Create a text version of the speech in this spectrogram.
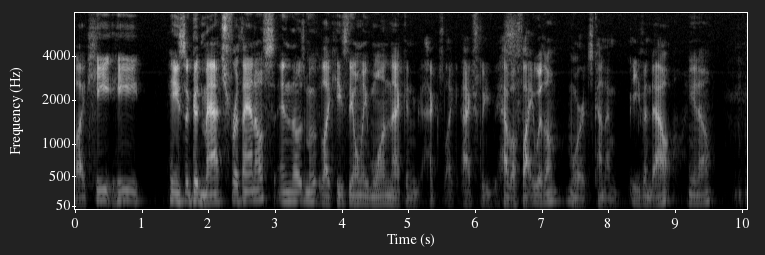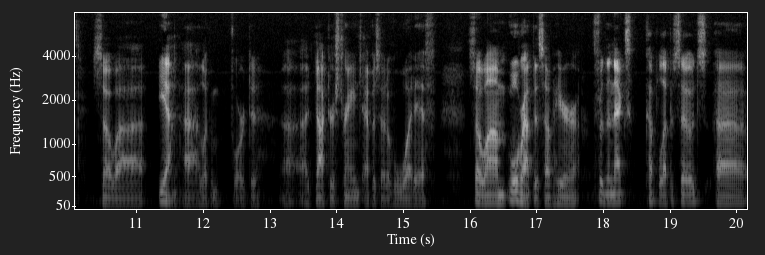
Like he he he's a good match for Thanos in those movies. Like he's the only one that can act like actually have a fight with him where it's kind of evened out, you know. So uh, yeah, uh, looking forward to uh, a Doctor Strange episode of What If. So um, we'll wrap this up here for the next couple episodes. Uh,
